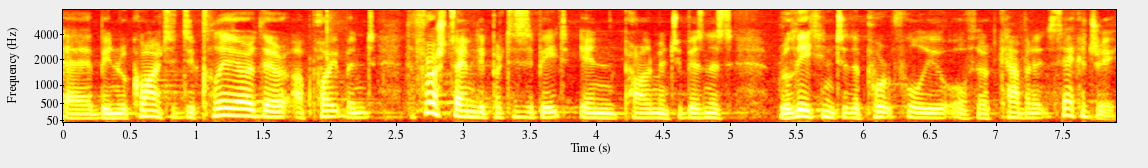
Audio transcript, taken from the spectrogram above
uh, been required to declare their appointment the first time they participate in parliamentary business relating to the portfolio of their Cabinet Secretary.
